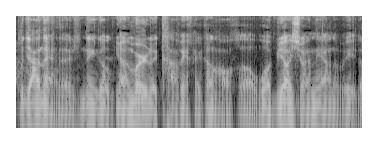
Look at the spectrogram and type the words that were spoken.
不加奶的那个原味的咖啡还更好喝，我比较喜欢那样的味道。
